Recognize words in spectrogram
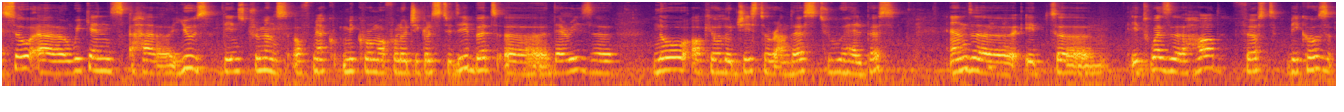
so uh, we can uh, use the instruments of micromorphological study, but uh, there is uh, no archaeologist around us to help us, and uh, it um, it was uh, hard first because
